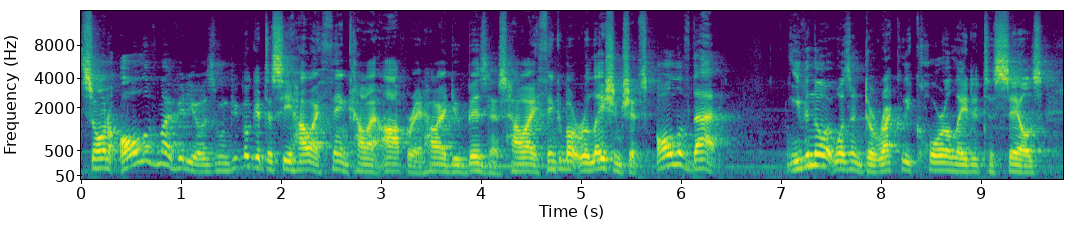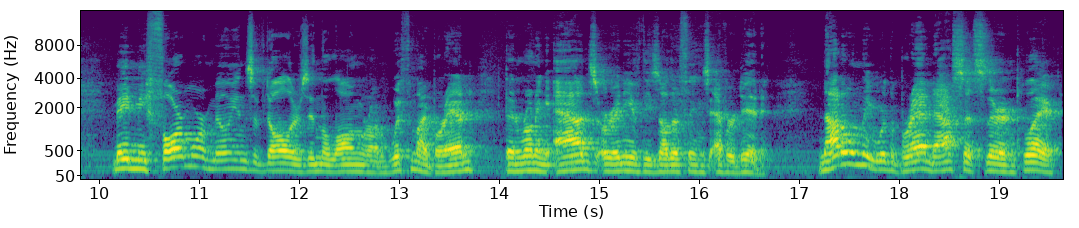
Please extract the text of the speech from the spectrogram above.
So, on all of my videos, when people get to see how I think, how I operate, how I do business, how I think about relationships, all of that even though it wasn't directly correlated to sales, made me far more millions of dollars in the long run with my brand than running ads or any of these other things ever did. Not only were the brand assets there in play,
